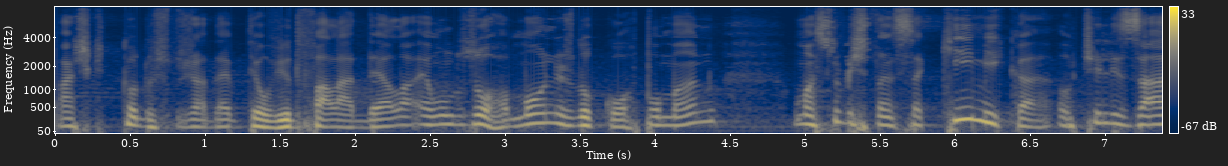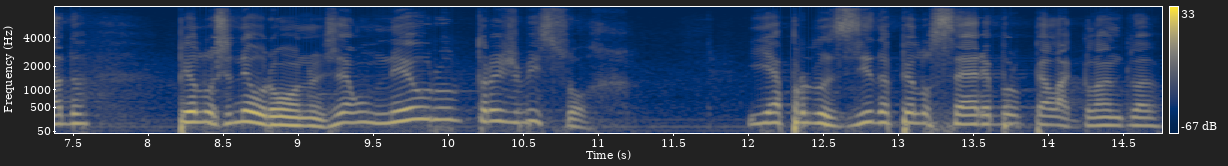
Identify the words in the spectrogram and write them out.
acho que todos já devem ter ouvido falar dela, é um dos hormônios do corpo humano, uma substância química utilizada pelos neurônios, é um neurotransmissor. E é produzida pelo cérebro, pela glândula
